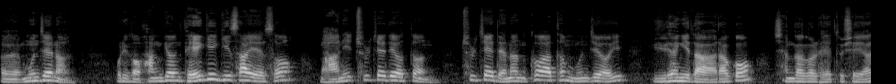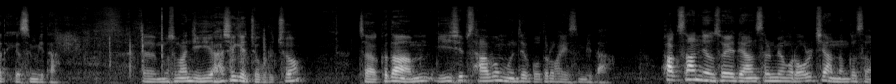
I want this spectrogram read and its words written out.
어, 문제는 우리가 환경 대기 기사에서 많이 출제되었던 출제되는 그 같은 문제의 유형이다라고 생각을 해 두셔야 되겠습니다. 에, 무슨 말인지 이해하시겠죠? 그렇죠? 자, 그 다음 24번 문제 보도록 하겠습니다. 확산 연소에 대한 설명으로 옳지 않는 것은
